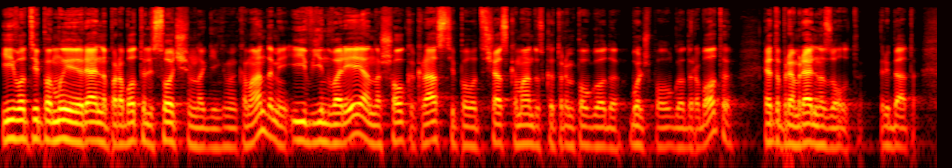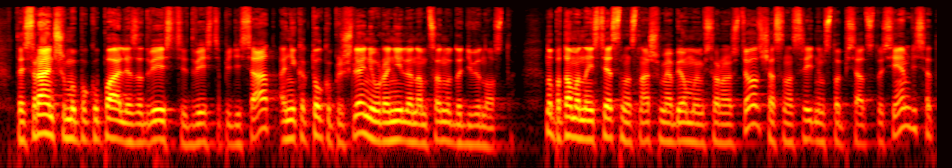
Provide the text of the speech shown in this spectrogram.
И вот, типа, мы реально поработали с очень многими командами. И в январе я нашел как раз, типа, вот сейчас команду, с которыми полгода, больше полгода работаю. Это прям реально золото, ребята. То есть раньше мы покупали за 200-250, они как только пришли, они уронили нам цену до 90. Ну, потом она, естественно, с нашими объемами все равно растет. Сейчас она в среднем 150-170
